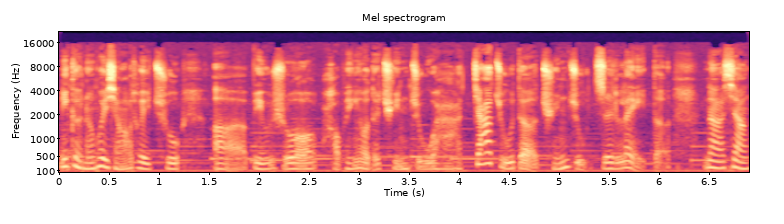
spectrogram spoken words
你可能会想要退出，呃，比如说好朋友的群组啊、家族的群组之类的。那像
